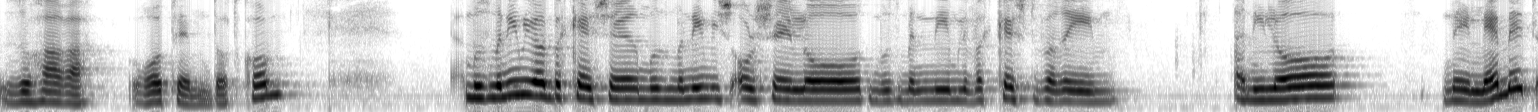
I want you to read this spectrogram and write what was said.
זוהרה.רותם.com. מוזמנים להיות בקשר, מוזמנים לשאול שאלות, מוזמנים לבקש דברים. אני לא נעלמת,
